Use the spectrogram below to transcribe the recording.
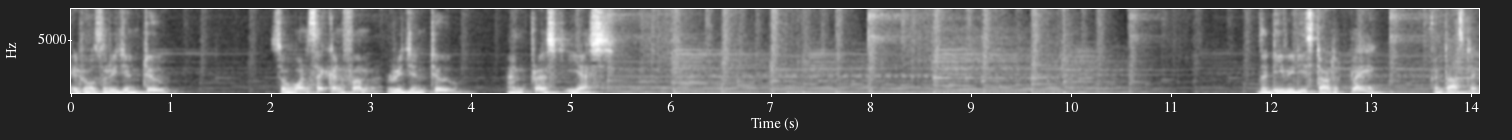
It was region 2. So once I confirm region 2 and pressed yes, the DVD started playing. Fantastic.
